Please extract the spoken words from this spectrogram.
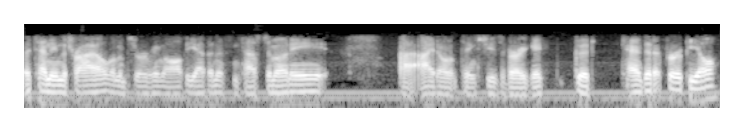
attending the trial and observing all the evidence and testimony, I, I don't think she's a very good, good candidate for appeal.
